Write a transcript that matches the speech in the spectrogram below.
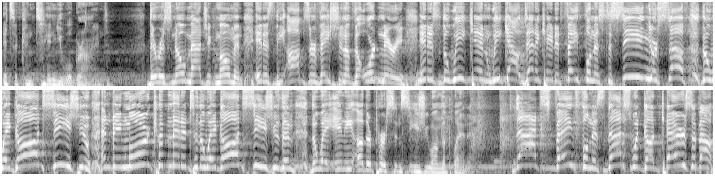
it's a continual grind. There is no magic moment. It is the observation of the ordinary. It is the week in, week out dedicated faithfulness to seeing yourself the way God sees you and being more committed to the way God sees you than the way any other person sees you on the planet. That's faithfulness. That's what God cares about.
